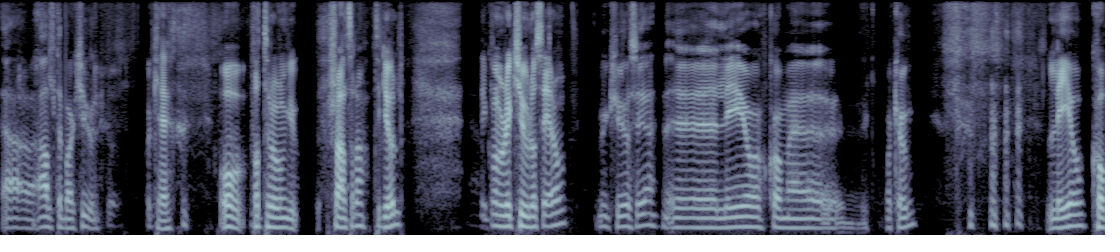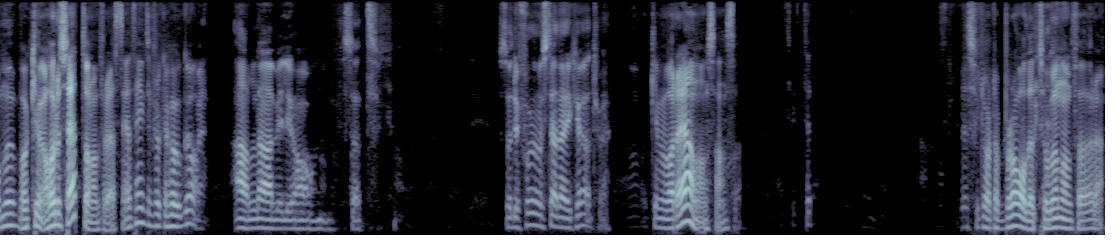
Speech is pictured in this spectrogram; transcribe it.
Ja, allt är bara kul. Okej. Och vad tror du om chanserna till guld? Det kommer bli kul att se dem. Det blir kul att se. Eh, Leo kommer vara kung. Leo kommer vara kul. Har du sett honom förresten? Jag tänkte försöka hugga honom. Alla vill ju ha honom. Så, att, så du får nog ställa dig i kö tror jag. Okej, men var är han någonstans? då? Det är såklart att bladet tog honom före.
